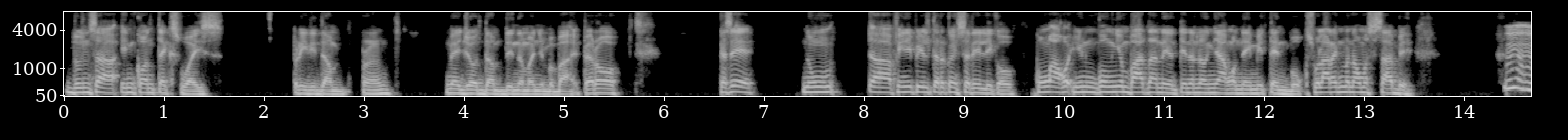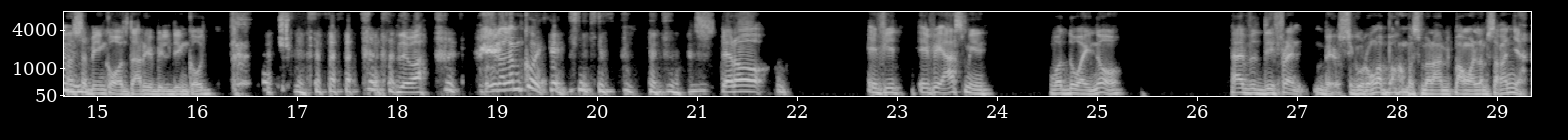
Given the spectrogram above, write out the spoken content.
dun sa in context wise, pretty dumb. Medyo dumb din naman yung babae. Pero kasi nung uh, finifilter ko yung sarili ko, kung ako yung kung yung bata na yun tinanong niya ako name it 10 books, wala rin man ako masasabi. Mm-mm. Sabihin ko Ontario Building Code. 'Di ba? Yun alam ko eh. Pero if you if you ask me what do I know? I have a different siguro nga baka mas marami pa akong alam sa kanya.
